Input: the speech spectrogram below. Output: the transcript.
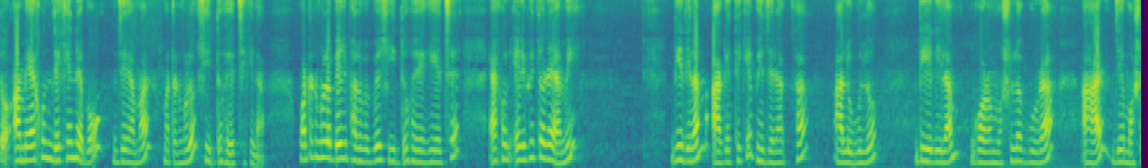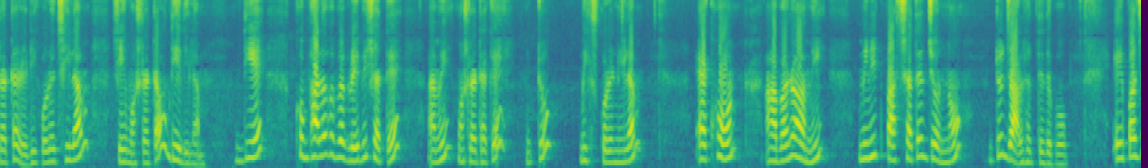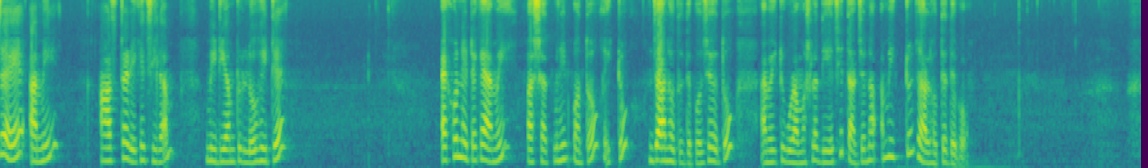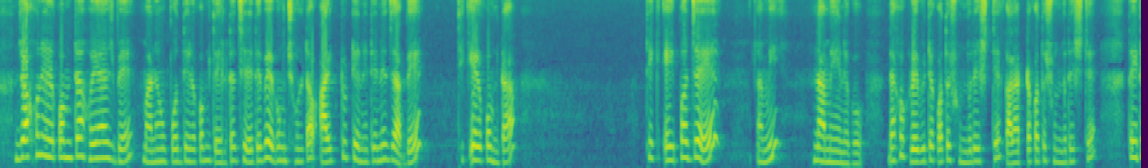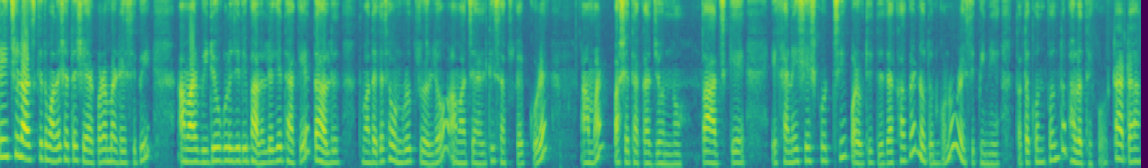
তো আমি এখন দেখে নেব যে আমার মটনগুলো সিদ্ধ হয়েছে কিনা। মটনগুলো বেশ ভালোভাবে সিদ্ধ হয়ে গিয়েছে। এখন এর ভিতরে আমি দিয়ে দিলাম আগে থেকে ভেজে রাখা আলুগুলো। দিয়ে দিলাম গরম মশলা গুঁড়া আর যে মশলাটা রেডি করেছিলাম, সেই মশলাটাও দিয়ে দিলাম। দিয়ে খুব ভালোভাবে গ্রেভির সাথে আমি মশলাটাকে একটু মিক্স করে নিলাম। এখন আবারও আমি মিনিট পাঁচ সাতের জন্য একটু জাল হতে দেব। এই পর্যায়ে আমি আঁচটা রেখেছিলাম মিডিয়াম টু লো হিটে এখন এটাকে আমি পাঁচ সাত মিনিট মতো একটু জাল হতে দেবো। যেহেতু আমি একটু গুঁড়া মশলা দিয়েছি, তার জন্য আমি একটু জাল হতে দেবো। যখন এরকমটা হয়ে আসবে মানে উপর দিয়ে এরকম তেলটা ছেড়ে দেবে এবং ঝোলটাও আরেকটু টেনে টেনে যাবে, ঠিক এরকমটা, ঠিক এই পর্যায়ে আমি নামিয়ে নেব। দেখো গ্রেভিটা কত সুন্দর এসছে, কালারটা কত সুন্দর এসছে। তো এটাই ছিল আজকে তোমাদের সাথে শেয়ার করা আমার রেসিপি আমার ভিডিওগুলো যদি ভালো লেগে থাকে, তাহলে তোমাদের কাছে অনুরোধ রইল আমার চ্যানেলটি সাবস্ক্রাইব করে আমার পাশে থাকার জন্য। তো আজকে এখানেই শেষ করছি, পরবর্তীতে দেখা হবে নতুন কোনো রেসিপি নিয়ে। ততক্ষণ পর্যন্ত ভালো থেকো। টাটা।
